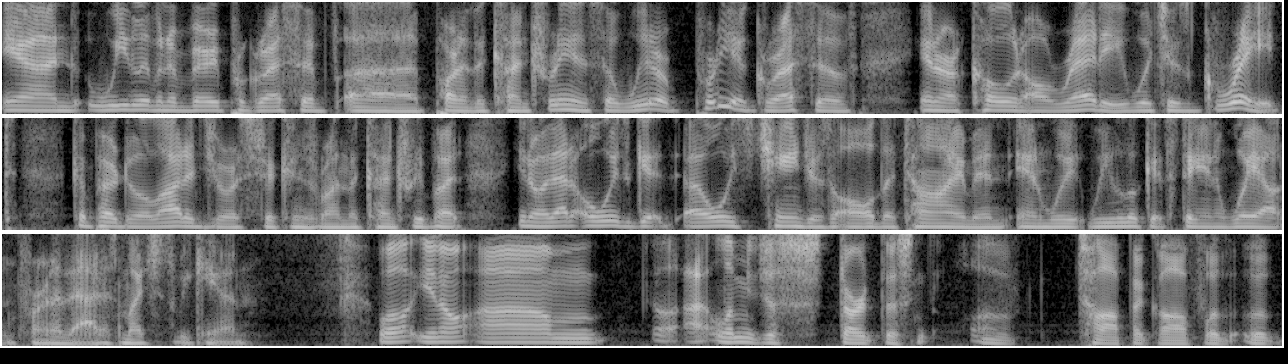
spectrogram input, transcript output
And we live in a very progressive uh, part of the country, and so we are pretty aggressive in our code already, which is great compared to a lot of jurisdictions around the country. But you know that always get always changes all the time, and and we we look at staying way out in front of that as much as we can. Well, you know, um, let me just start this uh, topic off with, with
